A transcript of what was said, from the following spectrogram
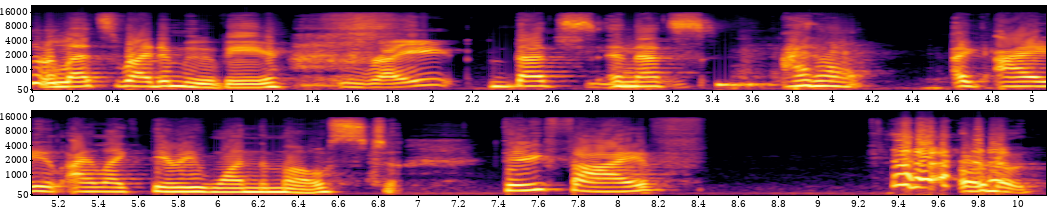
let's write a movie. right? That's and that's I don't I I, I like theory one the most. Theory five or no,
